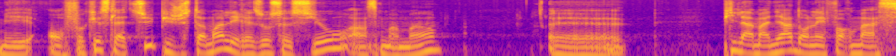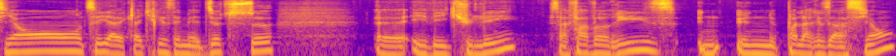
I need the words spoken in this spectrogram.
Mais on focus là-dessus. Puis justement, les réseaux sociaux, en ce moment, euh, puis la manière dont l'information, avec la crise des médias, tout ça, euh, est véhiculée, ça favorise une, polarisation.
